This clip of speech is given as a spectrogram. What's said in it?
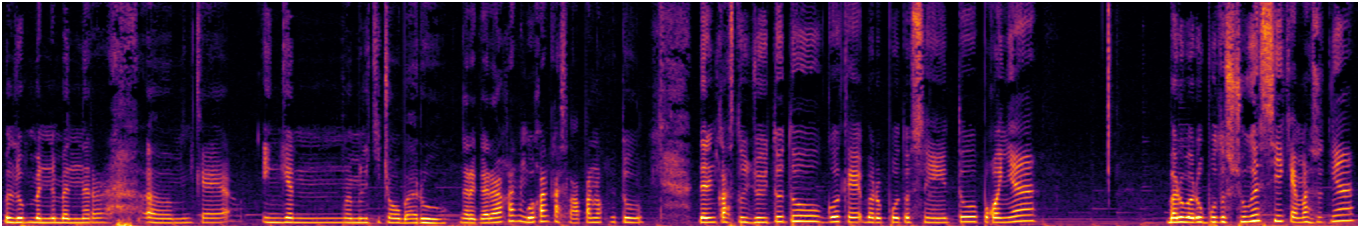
belum bener-bener um, kayak ingin memiliki cowok baru. Gara-gara kan gue kan kelas 8 waktu itu. Dan kelas 7 itu tuh gue kayak baru putusnya itu pokoknya baru-baru putus juga sih. Kayak maksudnya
